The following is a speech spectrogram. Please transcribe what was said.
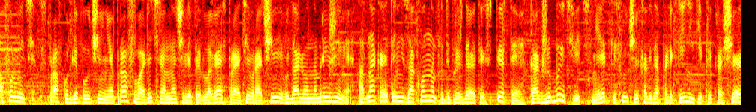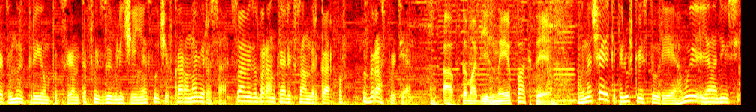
оформить справку для получения прав, водителям начали предлагать пройти врачей в удаленном режиме. Однако это незаконно, предупреждают эксперты. Как же быть? Ведь нередки случаи, когда поликлиники прекращают вновь прием пациентов из-за увеличения случаев коронавируса. С вами Забаранка Александр Карпов. Здравствуйте. Автомобильные факты. В начале капелюшка истории. Вы, я надеюсь,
